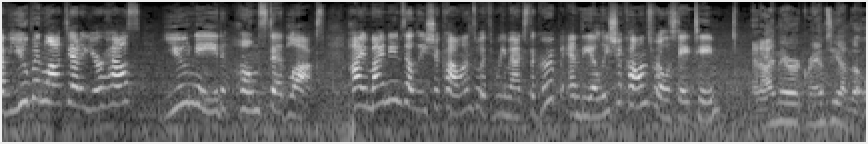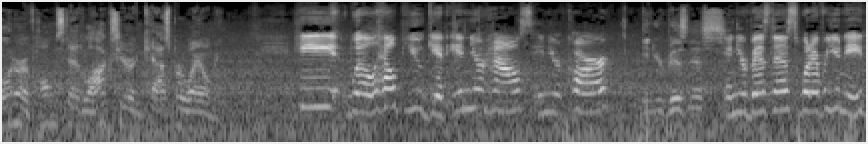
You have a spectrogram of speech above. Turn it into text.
Have you been locked out of your house? You need Homestead Locks. Hi, my name's Alisha Collins with RE/MAX the Group and the Alisha Collins Real Estate Team. And I'm Eric Ramsey. I'm the owner of Homestead Locks here in Casper, Wyoming. He will help you get in your house, in your car, In your business, in your business, whatever you need.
